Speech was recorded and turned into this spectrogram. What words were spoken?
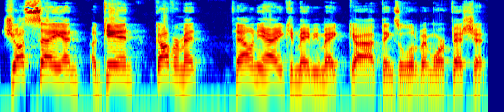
Just saying, again, government telling you how you can maybe make uh, things a little bit more efficient.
